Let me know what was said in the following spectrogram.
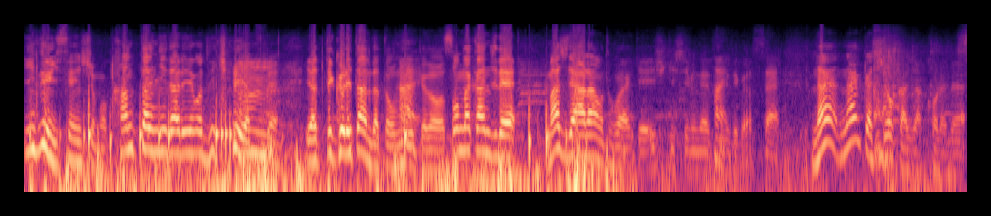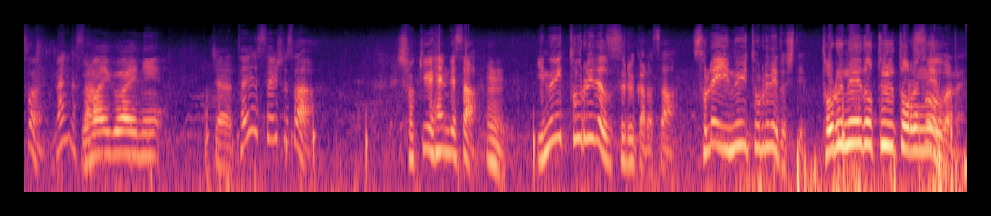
乾選手も簡単に誰でもできるやつでうやってくれたんだと思うけど、そんな感じでマジでアラのところだけ意識してみんなやってみてください、ななんかしようかじゃあこれで。そうだね。なんかさうまい具合に。じゃあとりあえず最初さ初級編でさうん。乾トルネードするからさそれ乾トルネードしてよ。トルネードトゥートルネード。そうだね。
